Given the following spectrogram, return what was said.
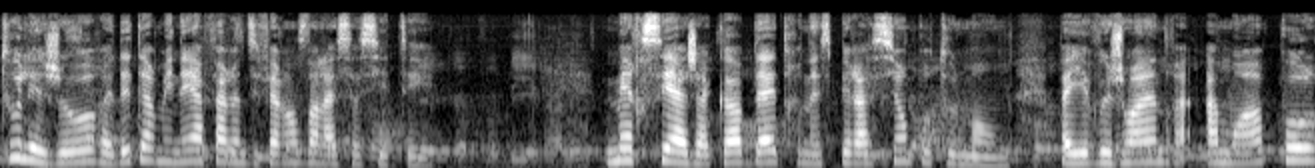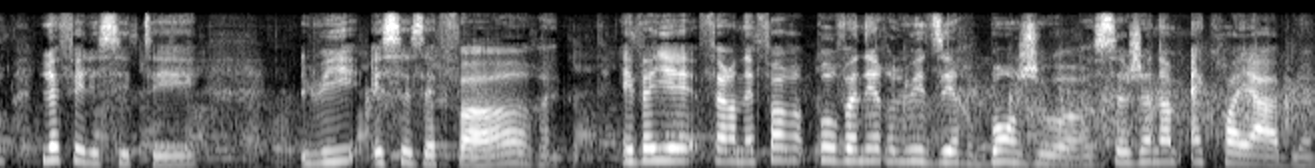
tous les jours, est déterminé à faire une différence dans la société. Merci à Jacob d'être une inspiration pour tout le monde. Veuillez vous joindre à moi pour le féliciter, lui et ses efforts, et veuillez faire un effort pour venir lui dire bonjour, ce jeune homme incroyable.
